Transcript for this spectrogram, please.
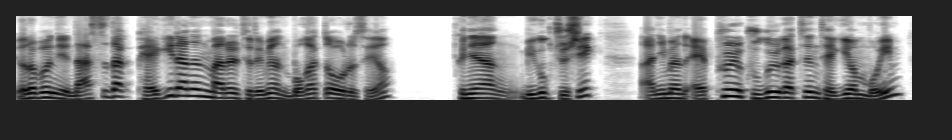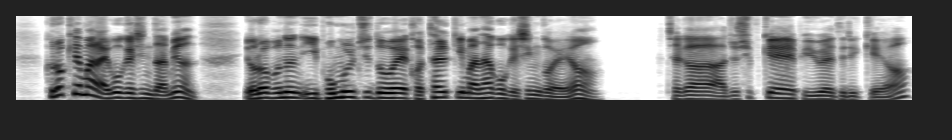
여러분, 이 나스닥 100이라는 말을 들으면 뭐가 떠오르세요? 그냥 미국 주식 아니면 애플, 구글 같은 대기업 모임 그렇게만 알고 계신다면 여러분은 이 보물지도에 겉핥기만 하고 계신 거예요. 제가 아주 쉽게 비유해 드릴게요.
